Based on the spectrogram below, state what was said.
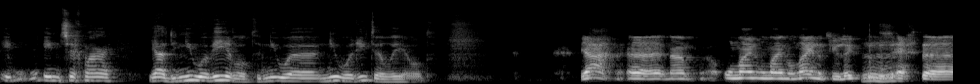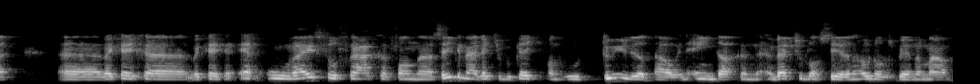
in, in zeg maar, ja, die nieuwe wereld, de nieuwe, nieuwe retailwereld. Ja, nou, online, online, online natuurlijk. Mm -hmm. Dat is mhm. echt uh, wij, kregen, wij kregen echt onwijs veel vragen van, uh, zeker naar Redje Boeketje, van hoe doen jullie dat nou in één dag een, een webshop lanceren en ook nog eens binnen een maand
